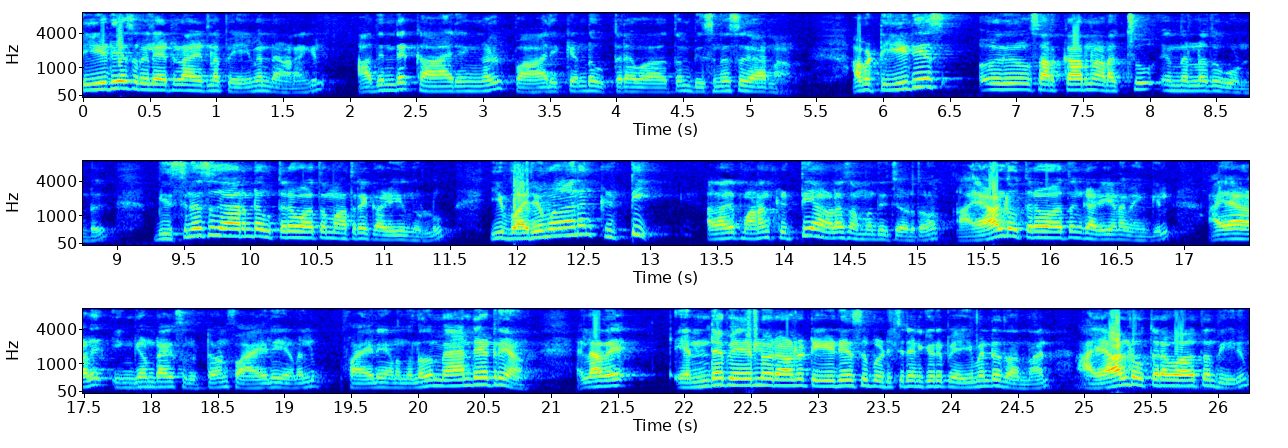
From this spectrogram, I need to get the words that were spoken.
ടി ഡി എസ് റിലേറ്റഡ് ആയിട്ടുള്ള പേയ്മെന്റ് ആണെങ്കിൽ അതിന്റെ കാര്യങ്ങൾ പാലിക്കേണ്ട ഉത്തരവാദിത്വം ബിസിനസ്സുകാരനാണ്. അപ്പോൾ ടി ഡി എസ് ഒരു സർക്കാരിന് അടച്ചു എന്നുള്ളത് കൊണ്ട് ബിസിനസ്സുകാരന്റെ ഉത്തരവാദിത്വം മാത്രമേ കഴിയുന്നുള്ളൂ. ഈ വരുമാനം കിട്ടി അതായത് പണം കിട്ടിയ ആളെ സംബന്ധിച്ചിടത്തോളം അയാളുടെ ഉത്തരവാദിത്വം കഴിയണമെങ്കിൽ അയാൾ ഇൻകം ടാക്സ് റിട്ടേൺ ഫയൽ ചെയ്യണം ഫയൽ ചെയ്യണം എന്നുള്ളത് മാൻഡേറ്ററി ആണ്. അല്ലാതെ എന്റെ പേരിൽ ഒരാൾ ടി ഡി എസ് പിടിച്ചിട്ട് എനിക്കൊരു പേയ്മെന്റ് തന്നാൽ അയാളുടെ ഉത്തരവാദിത്വം തീരും.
